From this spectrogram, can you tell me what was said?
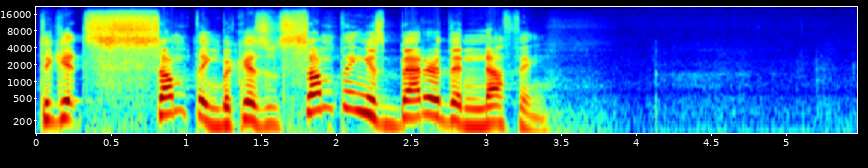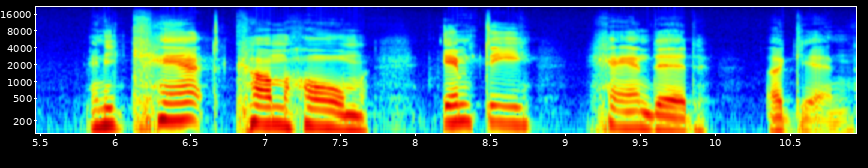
to get something because something is better than nothing and he can't come home empty handed again.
